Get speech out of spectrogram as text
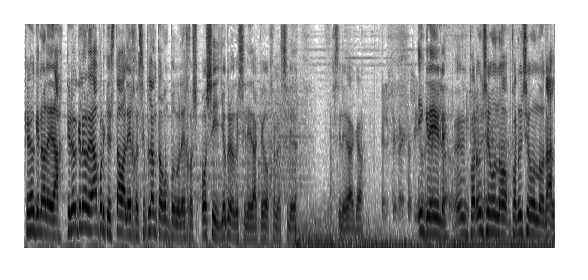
Creo que no le da. Creo que no le da porque estaba lejos. Se plantaba un poco lejos. O sí, yo creo que sí le da. ¿Qué cojones? Sí le da. Sí le da, claro. Increíble. Eh, Por un segundo, por un segundo tal.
